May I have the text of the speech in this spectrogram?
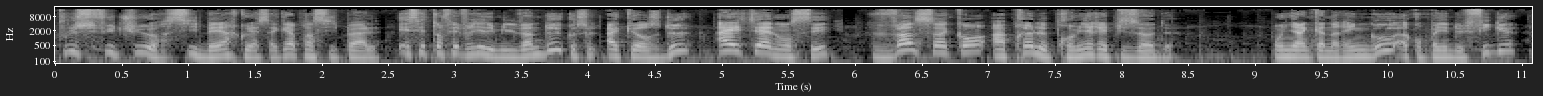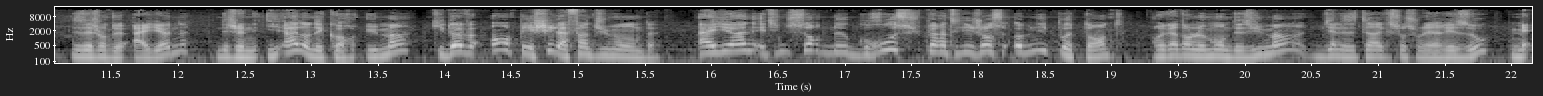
plus futur cyber que la saga principale. Et c'est en février 2022 que Soul Hackers 2 a été annoncé 25 ans après le premier épisode. On y incarne Ringo accompagné de Fig, des agents de Ion, des jeunes IA dans des corps humains qui doivent empêcher la fin du monde. Ion est une sorte de grosse super-intelligence omnipotente, regardant le monde des humains via les interactions sur les réseaux, mais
